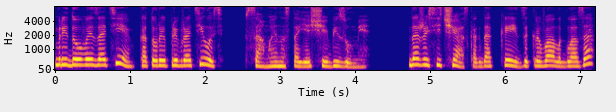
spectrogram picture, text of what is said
Бредовая затея, которая превратилась в самое настоящее безумие. Даже сейчас, когда Кейт закрывала глаза,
